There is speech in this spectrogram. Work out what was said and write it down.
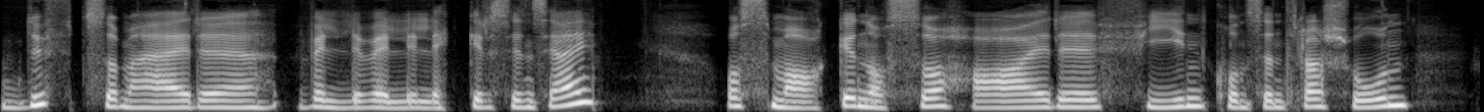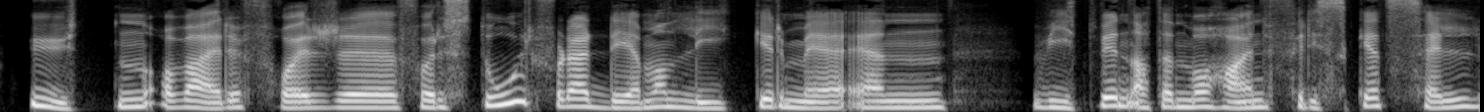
duft som er veldig, veldig lekker, syns jeg og smaken også har eh, fin konsentrasjon uten å være for, eh, for, stor, for det er det man liker med en hvitvin, at den må ha en friskhet selv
